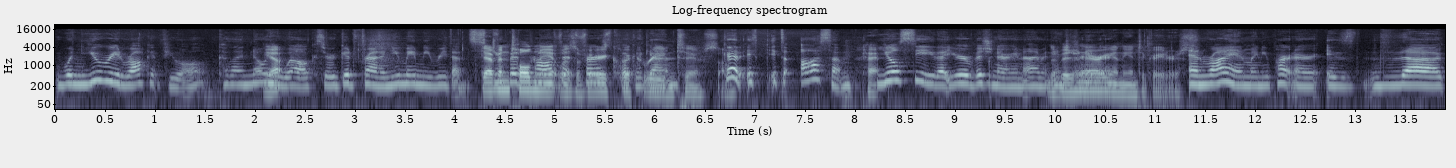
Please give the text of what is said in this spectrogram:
when you read Rocket Fuel, because I know Yep. you well, because you're a good friend, and you made me read that. Devin stupid told me it was a very quick read too. So Good, it's, it's awesome. You'll see that you're a visionary and I'm an the visionary integrator. and the integrators. And Ryan, my new partner, is the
